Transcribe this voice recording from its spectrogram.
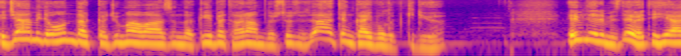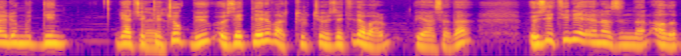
E camide 10 dakika cuma vaazında gıybet haramdır sözü zaten kaybolup gidiyor. Evlerimizde evet İhya Ulumuddin gerçekten Evet. çok büyük özetleri var. Türkçe özeti de var piyasada. Özetini en azından alıp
